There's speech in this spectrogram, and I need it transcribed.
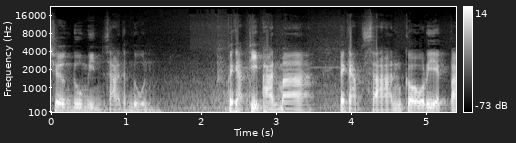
เชิงดูหมิ่นสารรัฐธรรมนูญ นะครับที่ผ่านมานะครับศาลก็เรียกไป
